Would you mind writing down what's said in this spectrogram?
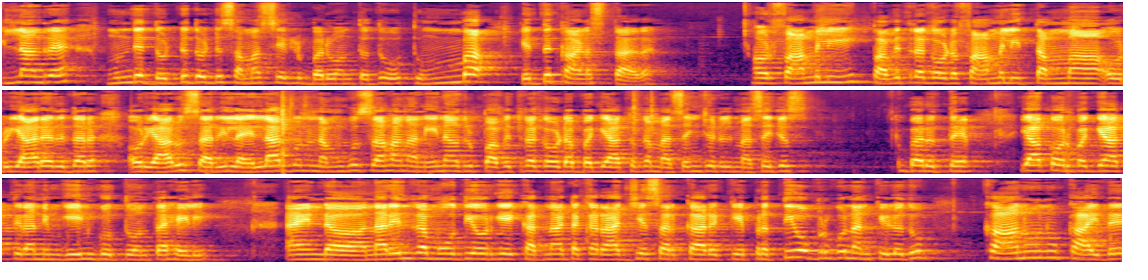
ಇಲ್ಲಾಂದ್ರೆ ಮುಂದೆ ದೊಡ್ಡ ದೊಡ್ಡ ಸಮಸ್ಯೆಗಳು ಬರುವಂಥದ್ದು ತುಂಬಾ ಎದ್ದು ಕಾಣಿಸ್ತಾ ಇದೆ. ಅವ್ರ ಫ್ಯಾಮಿಲಿ ಪವಿತ್ರ ಗೌಡ ಫ್ಯಾಮಿಲಿ ತಮ್ಮ, ಅವ್ರು ಯಾರ್ಯಾರು ಇದಾರೆ, ಅವ್ರು ಯಾರು ಇಲ್ಲ ಎಲ್ಲಾರ್ಗು ನಮಗೂ ಸಹ ನಾನು ಏನಾದ್ರೂ ಪವಿತ್ರ ಗೌಡ ಬಗ್ಗೆ ಹಾಕಿದ್ರೆ ಮೆಸೆಂಜರ್ ಅಲ್ಲಿ ಮೆಸೇಜಸ್ ಬರುತ್ತೆ. ಯಾಕೆ ಅವ್ರ ಬಗ್ಗೆ ಆಗ್ತೀರಾ? ನಿಮ್ಗೆ ಏನು ಗೊತ್ತು ಅಂತ ಹೇಳಿ. ಆ್ಯಂಡ್ ನರೇಂದ್ರ ಮೋದಿ ಅವ್ರಿಗೆ ಕರ್ನಾಟಕ ರಾಜ್ಯ ಸರ್ಕಾರಕ್ಕೆ ಪ್ರತಿಯೊಬ್ಬರಿಗೂ ನಾನು ಕೇಳೋದು, ಕಾನೂನು ಕಾಯ್ದೆ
